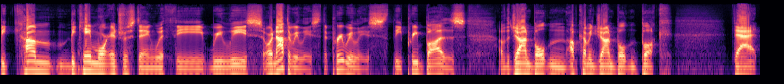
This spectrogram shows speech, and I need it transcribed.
become became more interesting with the release, or not the release, the pre-release, the pre-buzz of the John Bolton upcoming John Bolton book that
